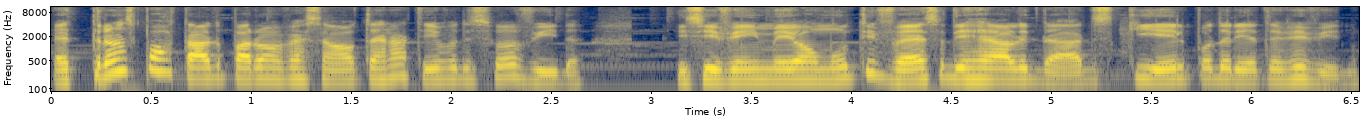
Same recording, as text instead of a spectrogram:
é transportado para uma versão alternativa de sua vida. e se vê em meio ao multiverso de realidades que ele poderia ter vivido.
